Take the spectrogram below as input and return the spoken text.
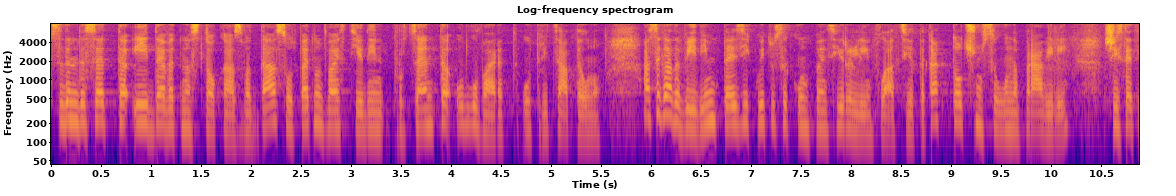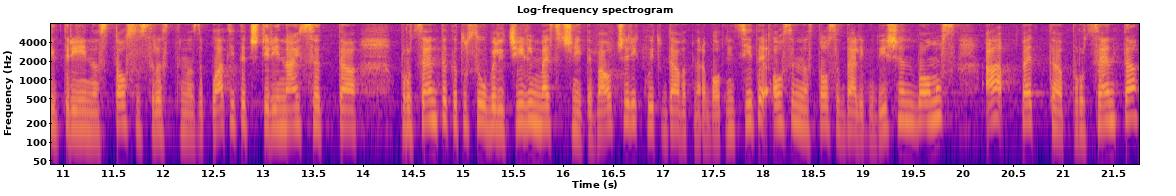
79 на 100 казват да, съответно 21% отговарят отрицателно. А сега да видим тези, които са компенсирали инфлацията. Как точно са го направили? 63 на 100 с ръст на заплатите, 14% като са увеличили месечните ваучери, които дават на работниците, 8 на 100 са дали годишен бонус, а 5%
